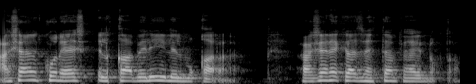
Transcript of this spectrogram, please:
عشان تكون إيش؟ القابليه للمقارنة. فعشان هيك لازم نهتم في هاي النقطة.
